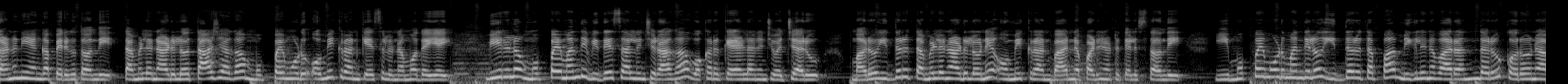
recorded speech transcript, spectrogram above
గణనీయంగా పెరుగుతోంది. తమిళనాడులో తాజాగా ముప్పై మూడు ఒమిక్రాన్ కేసులు నమోదయ్యాయి. వీరిలో ముప్పై మంది విదేశాల నుంచి రాగా ఒకరు కేరళ నుంచి వచ్చారు. మరో ఇద్దరు తమిళనాడులోనే ఒమిక్రాన్ బారిన పడినట్టు తెలుస్తోంది. ఈ ముప్పై మూడు మందిలో ఇద్దరు తప్ప మిగిలిన వారందరూ కరోనా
